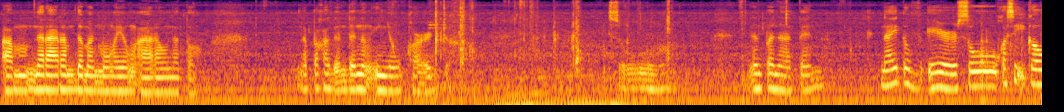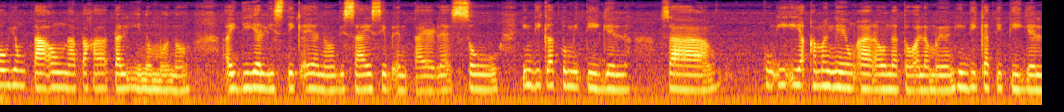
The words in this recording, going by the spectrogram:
um, nararamdaman mo ngayong araw na to napakaganda ng inyong card So, yan pa natin. Knight of Air. So, kasi ikaw yung taong napakatalino mo, no? Idealistic, ayan, no? Decisive and tireless. So, hindi ka tumitigil sa kung iiyak ka man ngayong araw na to, alam mo yun, hindi ka titigil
